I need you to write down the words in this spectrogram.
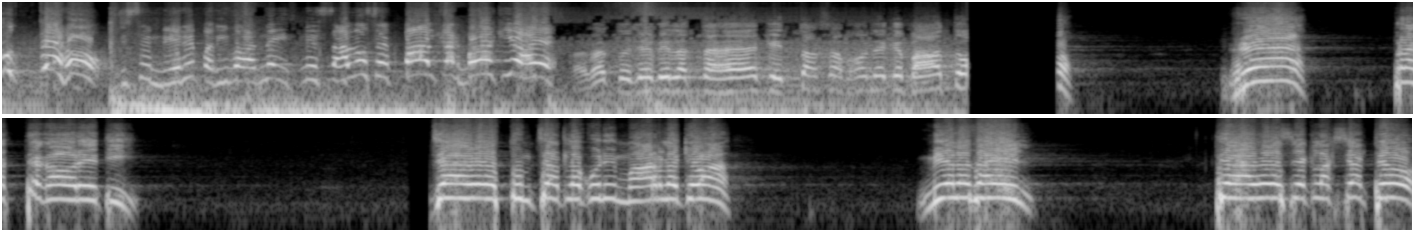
कुत्ते हो जिसे मेरे परिवार ने इतने सालों से पाल कर बड़ा किया है। अगर तुझे भी लगता है कि इतना सब होने के बाद तो वेळ प्रत्येकावर येते. ज्या वेळेस तुमच्यातलं कोणी मारलं किंवा मेलं जाईल त्यावेळेस एक लक्षात ठेव.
